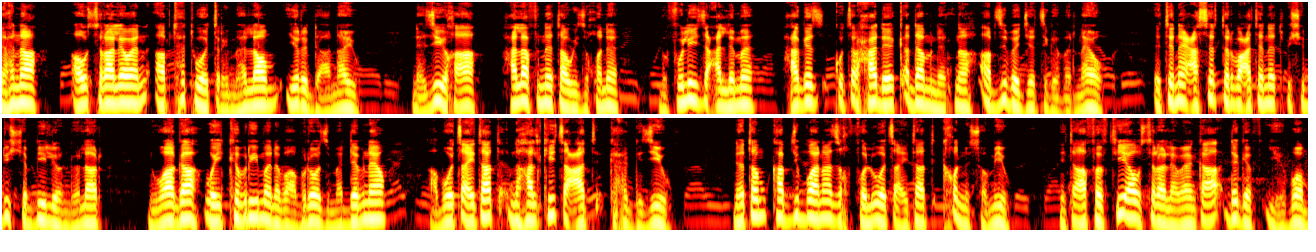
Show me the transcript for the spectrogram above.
ንሕና ኣውስትራልያውያን ኣብ ትሕቲ ወጥሪ ምህላዎም ይርዳእና እዩ ነዚ እዩ ኸኣ ሓላፍነታዊ ዝኾነ ብፍሉይ ዝዓለመ ሓገዝ ቁፅሪ ሓደ ቀዳምነትና ኣብዚ በጀት ዝገበርናዮ እቲ ናይ 14.6 ቢልዮን ዶላር ንዋጋ ወይ ክብሪ መነባብሮ ዝመደብናዮ ኣብ ወፃኢታት ንሃልኪ ፀዓት ክሕግዝ እዩ ነቶም ካብ ጅባና ዝኽፈሉ ወፃኢታት ክቕንሶም እዩ ንተኣፈፍቲ ኣውስትራልያውያን ከዓ ደገፍ ይህቦም።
